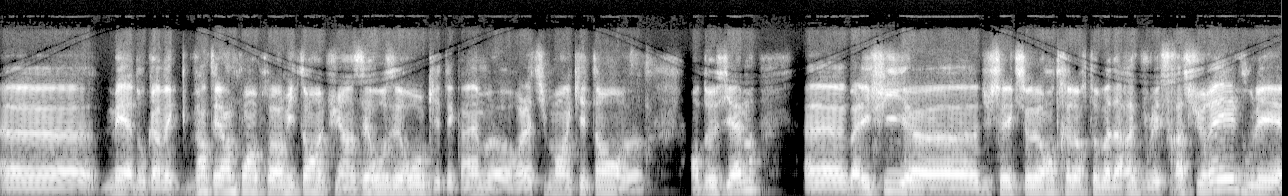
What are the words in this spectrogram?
Euh, mais donc avec 21 points en première mi-temps et puis un 0-0 qui était quand même relativement inquiétant en deuxième. Bah, les filles du sélectionneur entraîneur Tobadarak voulaient se rassurer, voulaient,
